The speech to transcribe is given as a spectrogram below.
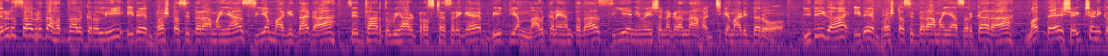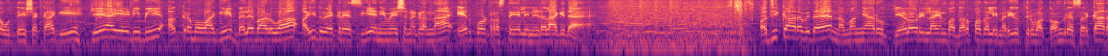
ಎರಡು ಸಾವಿರದ ಹದಿನಾಲ್ಕರಲ್ಲಿ ಇದೇ ಭ್ರಷ್ಟ ಸಿದ್ದರಾಮಯ್ಯ ಸಿಎಂ ಆಗಿದ್ದಾಗ ಸಿದ್ಧಾರ್ಥ್ ವಿಹಾರ್ ಟ್ರಸ್ಟ್ ಹೆಸರಿಗೆ ಬಿಟಿಎಂ ನಾಲ್ಕನೇ ಹಂತದ ಸಿಎ ನಿವೇಶನಗಳನ್ನ ಹಂಚಿಕೆ ಮಾಡಿದ್ದರು. ಇದೀಗ ಇದೇ ಭ್ರಷ್ಟ ಸಿದ್ದರಾಮಯ್ಯ ಸರ್ಕಾರ ಮತ್ತೆ ಶೈಕ್ಷಣಿಕ ಉದ್ದೇಶಕ್ಕಾಗಿ ಕೆಐಎಡಿಬಿ ಅಕ್ರಮವಾಗಿ ಬೆಲೆ ಬಾಳುವ ಐದು ಎಕರೆ ಸಿಎ ನಿವೇಶನಗಳನ್ನ ಏರ್ಪೋರ್ಟ್ ರಸ್ತೆಯಲ್ಲಿ ನೀಡಲಾಗಿದೆ. ಅಧಿಕಾರವಿದೆ, ನಮ್ಮನ್ಯಾರು ಕೇಳೋರಿಲ್ಲ ಎಂಬ ದರ್ಪದಲ್ಲಿ ಮೆರೆಯುತ್ತಿರುವ ಕಾಂಗ್ರೆಸ್ ಸರ್ಕಾರ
